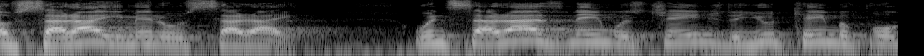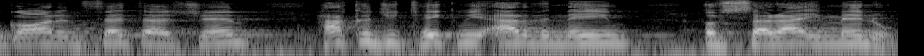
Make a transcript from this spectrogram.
of Sarai Imenu Sarai. When Sarai's name was changed, the Yud came before God and said to Hashem, How could you take me out of the name of Sarai Imenu?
